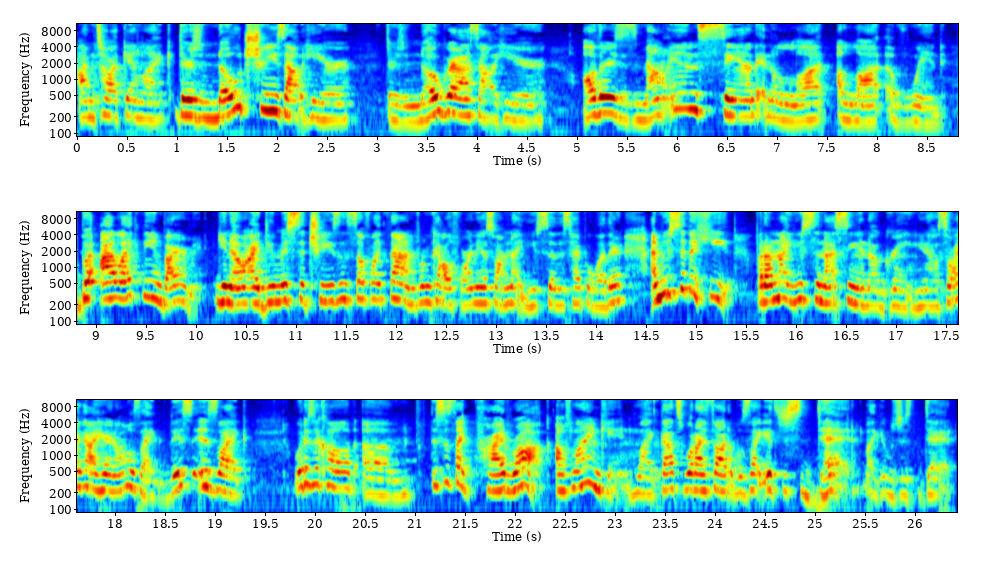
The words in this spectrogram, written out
I'm talking like there's no trees out here, there's no grass out here. All there is is mountains, sand, and a lot, a lot of wind. But I like the environment. You know, I do miss the trees and stuff like that. I'm from California, so I'm not used to this type of weather. I'm used to the heat, but I'm not used to not seeing no green, you know? So I got here and I was like, this is like what is it called? Um, this is like Pride Rock off Lion King. Like that's what I thought it was like. It's just dead. Like it was just dead.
